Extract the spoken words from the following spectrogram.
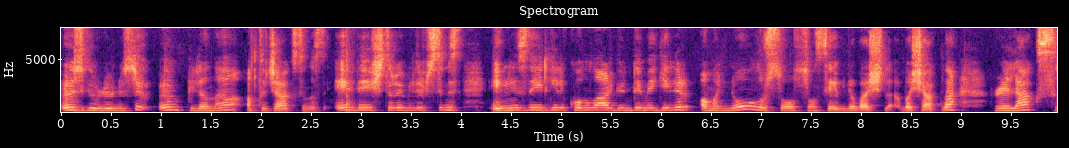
özgürlüğünüzü ön plana atacaksınız. Ev değiştirebilirsiniz. Evinizle ilgili konular gündeme gelir ama ne olursa olsun sevgili başaklar relax,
